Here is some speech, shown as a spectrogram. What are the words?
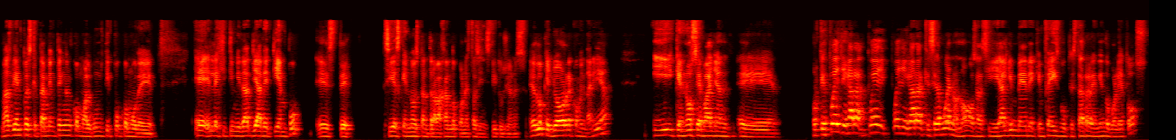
Más bien pues que también tengan como algún tipo como de eh, legitimidad ya de tiempo, este, si es que no están trabajando con estas instituciones. Es lo que yo recomendaría y que no se vayan eh, porque puede llegar, a, puede, puede llegar a que sea bueno, ¿no? O sea, si alguien ve de que en Facebook se están revendiendo boletos,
